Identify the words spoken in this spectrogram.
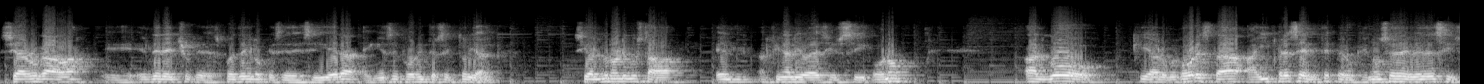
se arrogaba eh, el derecho que después de lo que se decidiera en ese foro intersectorial, si algo no le gustaba, él al final iba a decir sí o no. Algo que a lo mejor está ahí presente, pero que no se debe decir,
